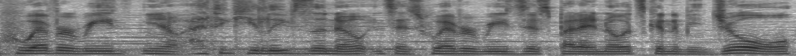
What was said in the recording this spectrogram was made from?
whoever reads, you know, I think he leaves the note and says, whoever reads this, but I know it's going to be Joel.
